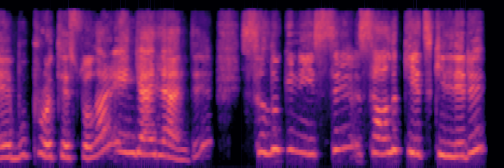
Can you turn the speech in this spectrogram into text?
e, bu protestolar engellendi. Salı günü ise sağlık yetkilileri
